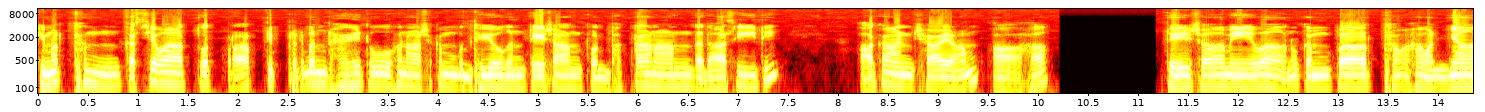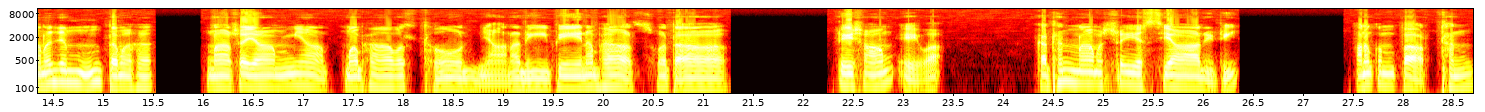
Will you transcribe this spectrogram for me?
किमर्थम् कस्य वा त्वत्प्राप्तिप्रतिबन्धहेतोः नाशकम् बुद्धियोगम् तेषाम् त्वद्भक्तानाम् ददासीति? आकाङ्क्षायाम् आह। तेषामेव अनुकम्पार्थमहमज्ञानजम् तमः। नाशयाम्यात्मभावस्थो ज्ञानदीपेन भास्वता। तेषाम् एव। कथम् नाम श्रेयस्यादिति? अनुकम्पार्थम्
